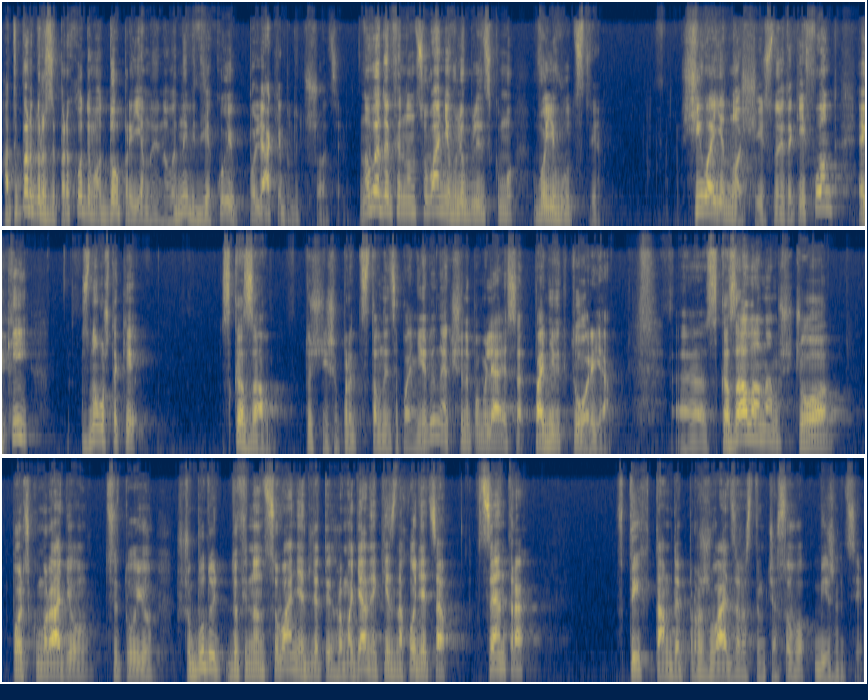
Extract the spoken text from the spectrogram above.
А тепер, друзі, переходимо до приємної новини, від якої поляки будуть в шоці. Нове дофінансування в Люблінському воєводстві. Шіва єднощі існує такий фонд, який знову ж таки сказав, точніше, представниця пані Ірина, якщо не помиляюся, пані Вікторія, е, сказала нам, що польському радіо цитую, що будуть дофінансування для тих громадян, які знаходяться в центрах, в тих там, де проживають зараз тимчасово біженці,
